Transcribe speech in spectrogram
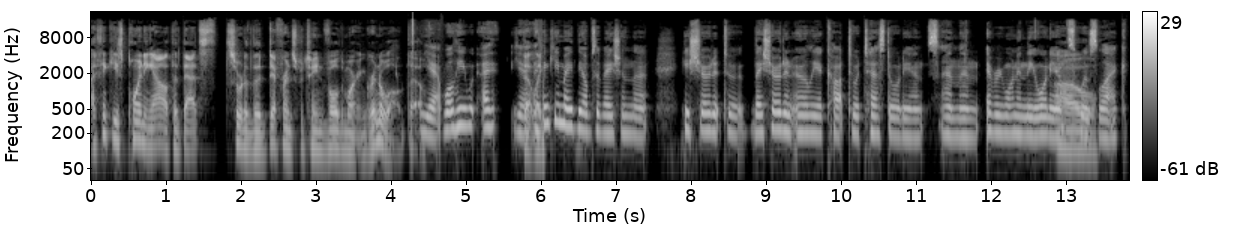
I think he's pointing out that that's sort of the difference between Voldemort and Grindelwald, though. Yeah, well, he, I, yeah, That, I think he made the observation that he showed it to. They showed an earlier cut to a test audience, and then everyone in the audience was Oh. like,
